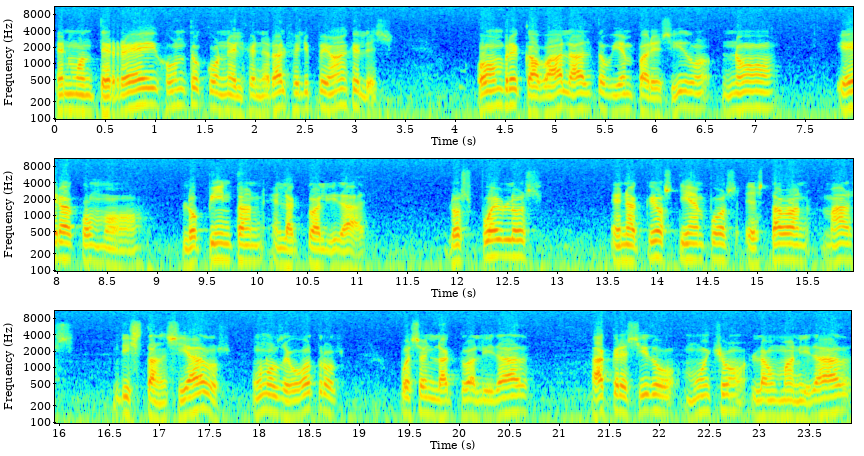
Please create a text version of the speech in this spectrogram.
en Monterrey junto con el general Felipe Ángeles, hombre cabal, alto, bien parecido, no era como lo pintan en la actualidad. Los pueblos en aquellos tiempos estaban más distanciados unos de otros, pues en la actualidad ha crecido mucho la humanidad,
